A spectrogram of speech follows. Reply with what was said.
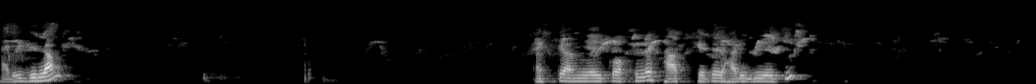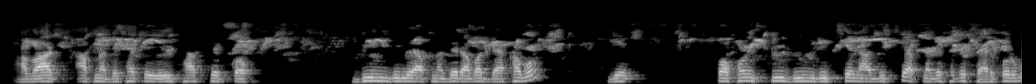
হাঁড়ি দিলাম। আজকে আমি এই ককটেলে সাত সেটের হাঁড়ি দিয়েছি। আবার আপনাদের সাথে এই সাত সেট কক ডিম দিলে আপনাদের আবার দেখাবো যে কখন কি ডিম দিচ্ছে, না দিচ্ছে আপনাদের সাথে শেয়ার করব।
